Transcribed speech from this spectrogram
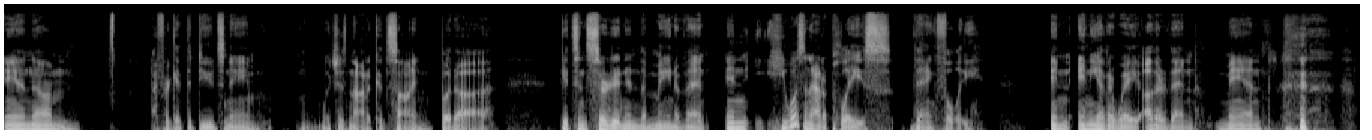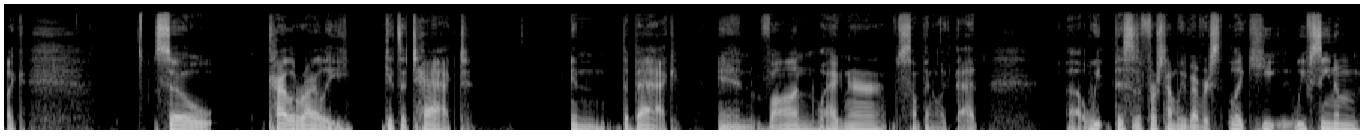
and um, I forget the dude's name, which is not a good sign. But uh, gets inserted in the main event, and he wasn't out of place, thankfully, in any other way other than man, like. So, Kyle O'Reilly gets attacked in the back, and Von Wagner, something like that. Uh, we this is the first time we've ever like he we've seen him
